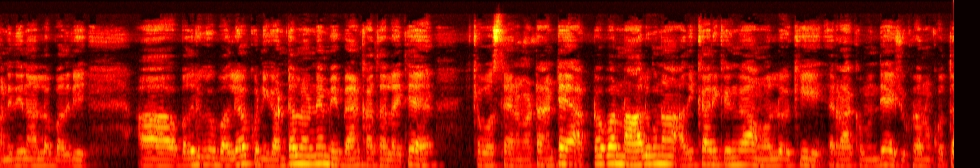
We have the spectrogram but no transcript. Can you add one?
పని దినాల్లో బదిలీ బదులుకు బదులుగా కొన్ని గంటల్లోనే మీ బ్యాంక్ ఖాతాలు అయితే ఇక వస్తాయన్నమాట. అంటే అక్టోబర్ నాలుగున అధికారికంగా అమల్లోకి రాకముందే శుక్రవారం కొత్త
